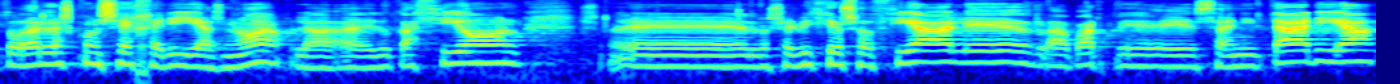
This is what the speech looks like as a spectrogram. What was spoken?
todas las consejerías, la educación, los servicios sociales, la parte sanitaria,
